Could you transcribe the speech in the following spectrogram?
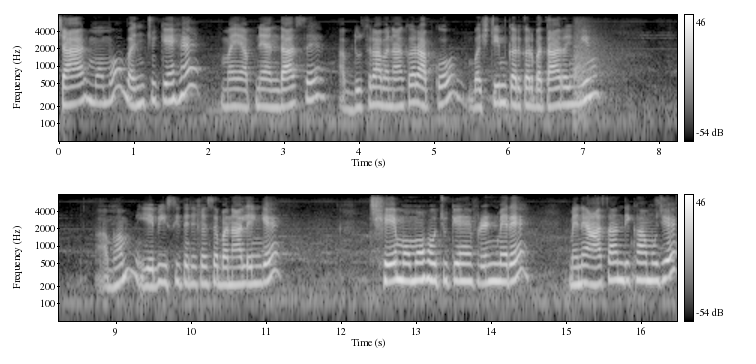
चार मोमो बन चुके हैं। मैं अपने अंदाज से अब दूसरा बनाकर आपको बस्टीम कर कर बता रही हूँ। अब हम ये भी इसी तरीके से बना लेंगे। छः मोमो हो चुके हैं फ्रेंड मेरे। मैंने आसान दिखा मुझे।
